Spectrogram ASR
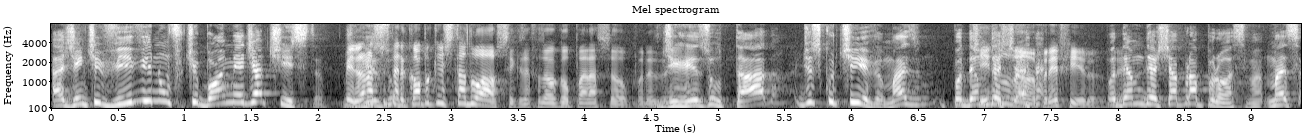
a gente vive num futebol imediatista. Melhor na Supercopa que o estadual, se você quiser fazer uma comparação, por exemplo. De resultado, discutível, mas podemos Título, deixar. Não, eu prefiro. Podemos deixar para a próxima. Mas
